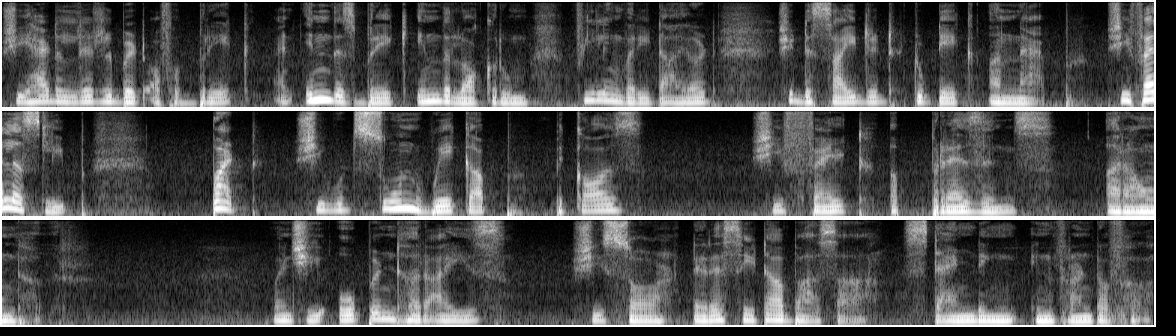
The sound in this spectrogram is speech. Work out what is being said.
She had a little bit of a break, and in this break, in the locker room, feeling very tired, she decided to take a nap. She fell asleep, but she would soon wake up because she felt a presence around her. When she opened her eyes, she saw Teresita Basa standing in front of her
